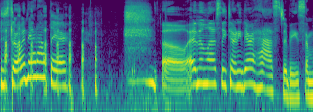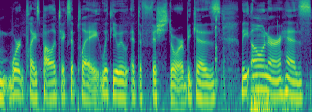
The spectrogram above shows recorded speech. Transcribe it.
Just throwing that out there. Oh, and then lastly, Tony, there has to be some workplace politics at play with you at the fish store because the owner has,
